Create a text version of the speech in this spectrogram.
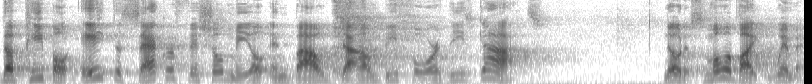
The people ate the sacrificial meal and bowed down before these gods. Notice, Moabite women.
